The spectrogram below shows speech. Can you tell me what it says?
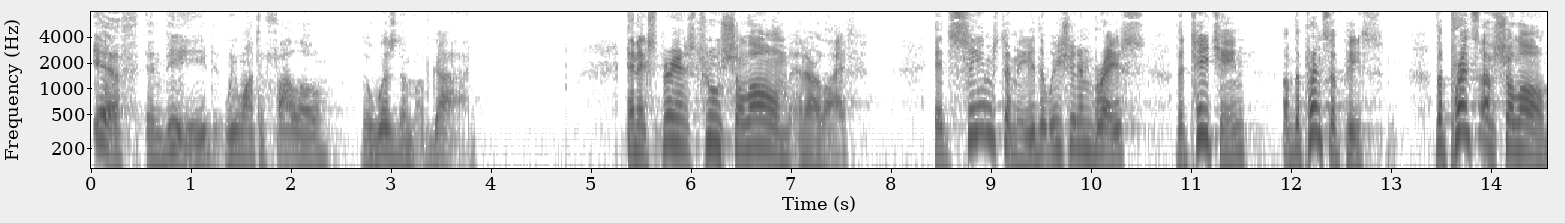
if indeed we want to follow the wisdom of God and experience true shalom in our life, it seems to me that we should embrace the teaching of the Prince of Peace, the Prince of Shalom.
